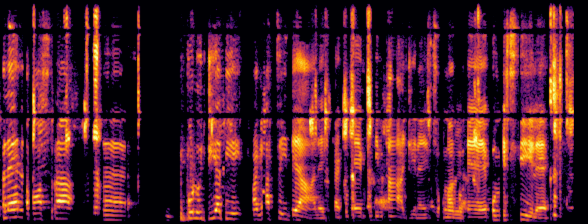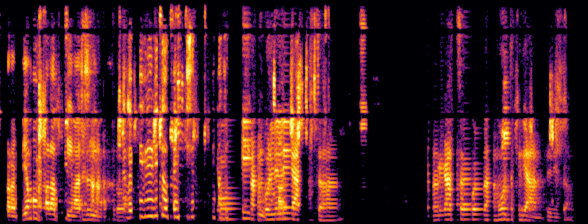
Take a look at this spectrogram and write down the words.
Qual è la vostra eh, tipologia di ragazza ideale? Cioè, come, come immagine, insomma, come, come, stile? Allora, abbiamo un po' la prima, sì. Con l'eleganza. Una ragazza molto elegante, diciamo.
